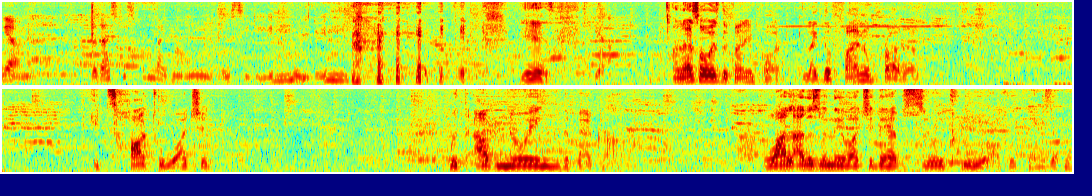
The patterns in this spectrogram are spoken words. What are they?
yeah. But that's just from like my own OCD. Yes. yeah. And that's always the funny part. Like the final product, it's hard to watch it without knowing the background. While others, when they watch it, they have zero clue of the things that may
